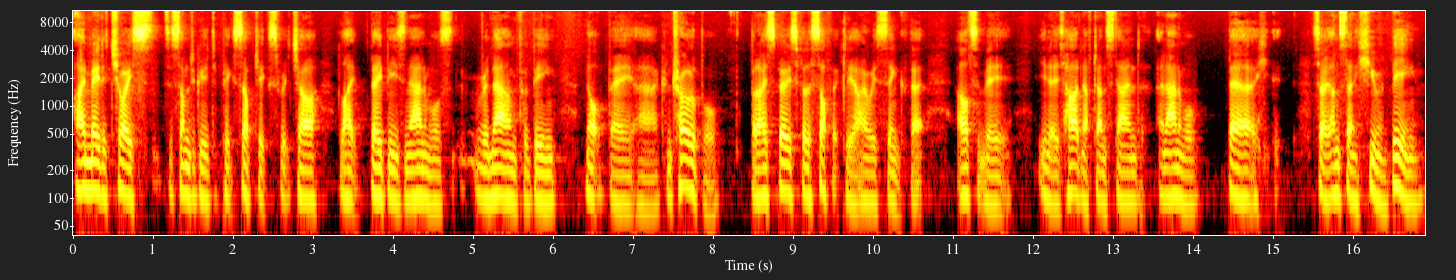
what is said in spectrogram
I made a choice to some degree to pick subjects which are like babies and animals, renowned for being not very uh, controllable. But I suppose philosophically, I always think that ultimately, you know, it's hard enough to understand an animal, bear, sorry, understand a human being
